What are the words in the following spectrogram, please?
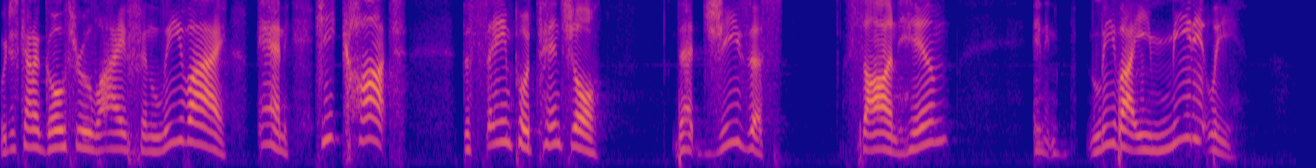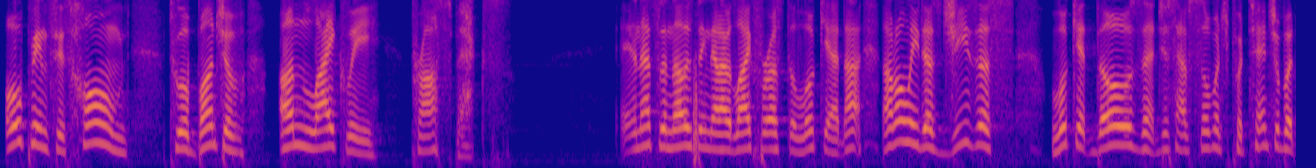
We just kind of go through life. And Levi, man, he caught the same potential that Jesus saw in him. And Levi immediately opens his home to a bunch of unlikely prospects. And that's another thing that I would like for us to look at. Not, not only does Jesus look at those that just have so much potential, but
